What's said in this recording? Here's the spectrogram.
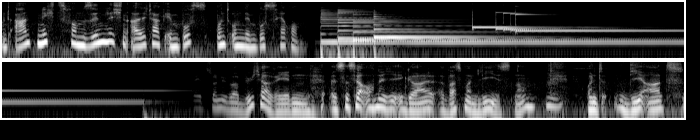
und ahnt nichts vom sinnlichen Alltag im Bus und um den Bus herum. jetzt schon über Bücher reden, es ist ja auch nicht egal, was man liest. Ne? Hm. Und die Art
